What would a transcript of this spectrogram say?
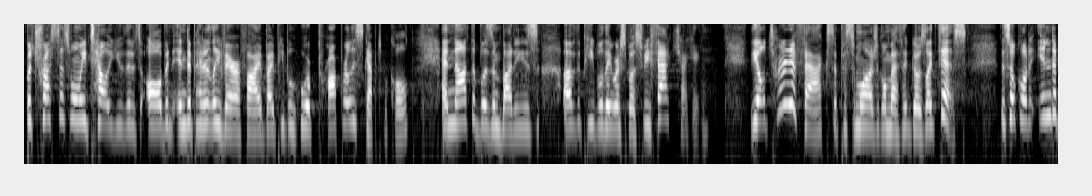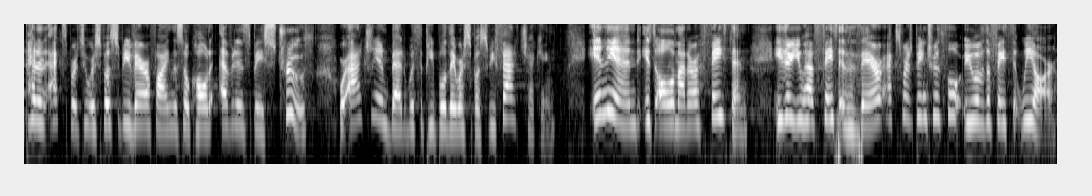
But trust us when we tell you that it's all been independently verified by people who are properly skeptical, and not the bosom buddies of the people they were supposed to be fact-checking. The alternative facts epistemological method goes like this. The so-called independent experts who were supposed to be verifying the so-called evidence-based truth were actually in bed with the people they were supposed to be fact-checking. In the end, it's all a matter of faith then. Either you have faith in their experts being truthful, or you have the faith that we are.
